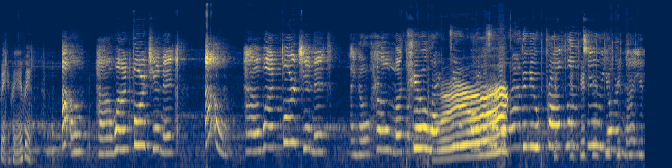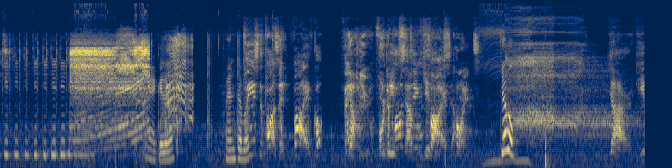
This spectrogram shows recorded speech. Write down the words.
Fin, fin, fin. Uh-oh, how unfortunate. Uh-oh, how unfortunate. I know how much you like to add a new problem to your night. Ne kadar? Ben tabak. Please deposit five coins. Thank Yeah, you for depositing five coins. Çabuk. Yarg, you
